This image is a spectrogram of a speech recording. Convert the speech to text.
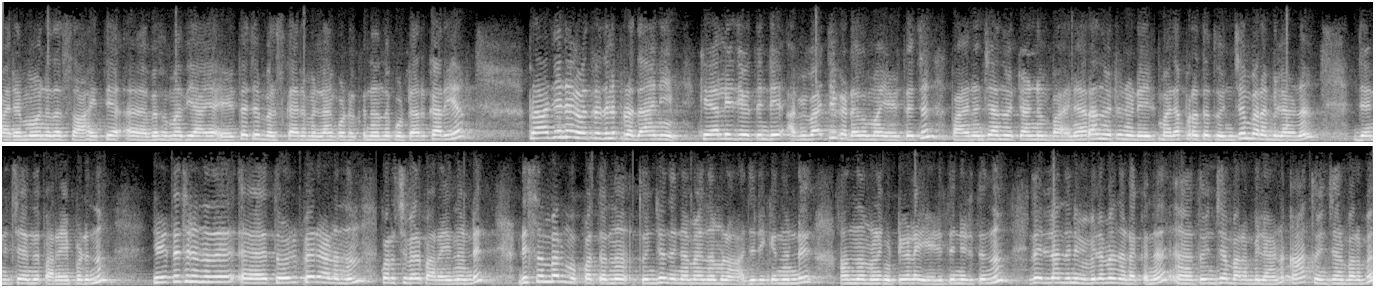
പരമോന്നത സാഹിത്യ ബഹുമതിയായ എഴുത്തച്ഛൻ പുരസ്കാരമെല്ലാം കൊടുക്കുന്നതെന്ന് കൂട്ടുകാർക്ക് അറിയാം പ്രാചീന ഗോത്രത്തിൽ പ്രധാനിയും കേരളീയ ജീവിതത്തിന്റെ അവിഭാജ്യ ഘടകമായ എഴുത്തച്ഛൻ പതിനഞ്ചാം നൂറ്റാണ്ടും പതിനാറാം നൂറ്റാണ്ടിനിടയിൽ മലപ്പുറത്ത് തുഞ്ചൻ പറമ്പിലാണ് ജനിച്ചതെന്ന് പറയപ്പെടുന്നു. എഴുത്തച്ഛൻ എന്നത് തൊഴിൽപ്പേരാണെന്നും കുറച്ചുപേർ പറയുന്നുണ്ട്. ഡിസംബർ മുപ്പത്തൊന്ന് തുഞ്ചൻ ദിനമായി നമ്മൾ ആചരിക്കുന്നുണ്ട്. അന്ന് നമ്മൾ കുട്ടികളെ എഴുത്തിനിരുത്തുന്നു. ഇതെല്ലാം തന്നെ വിപുലമായി നടക്കുന്ന തുഞ്ചൻ പറമ്പിലാണ്. ആ തുഞ്ചൻ പറമ്പ്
